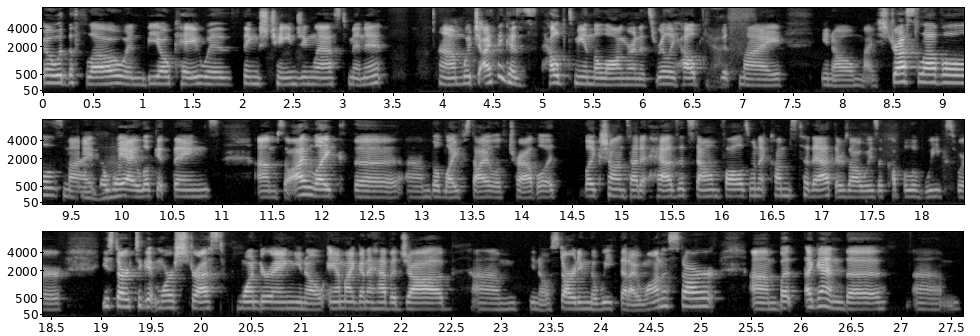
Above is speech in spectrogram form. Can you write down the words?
go with the flow, and be okay with things changing last minute, um, which I think has helped me in the long run. It's really helped yes. with my, you know, my stress levels, my mm-hmm. the way I look at things. Um, so I like the um, the lifestyle of travel. It, like Sean said, it has its downfalls when it comes to that. There's always a couple of weeks where you start to get more stressed, wondering, you know, am I going to have a job, um, you know, starting the week that I want to start? Um, but again, the um,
